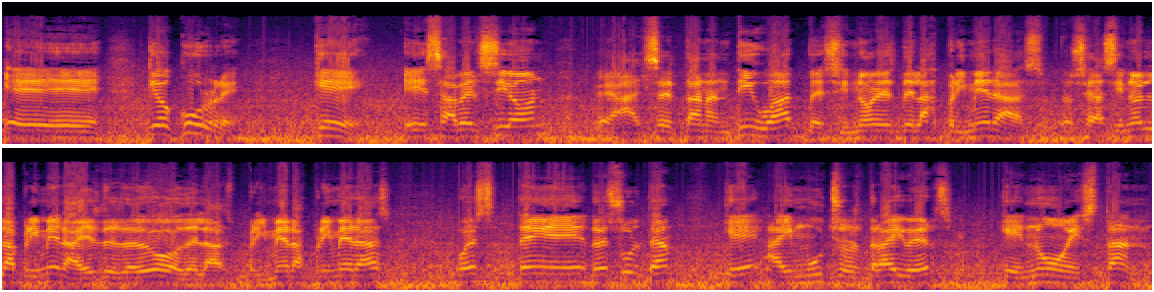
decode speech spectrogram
¿Qué ocurre? que esa versión, eh, al ser tan antigua, si no es de las primeras, o sea, si no es la primera, es desde luego de las primeras primeras, pues resulta que hay muchos drivers que no están.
